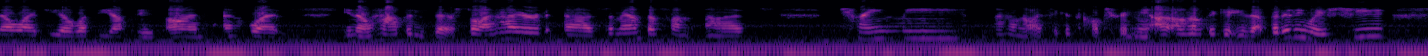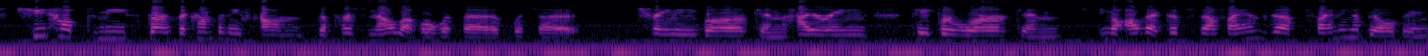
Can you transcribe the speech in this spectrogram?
no idea what the updates are and, and what you know happens there. So I hired uh, Samantha from uh, Train Me. I don't know. I think it's called Train Me. I- I'll have to get you that. But anyway, she she helped me start the company from the personnel level with the with the training book and hiring paperwork and you know all that good stuff. I ended up finding a building,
